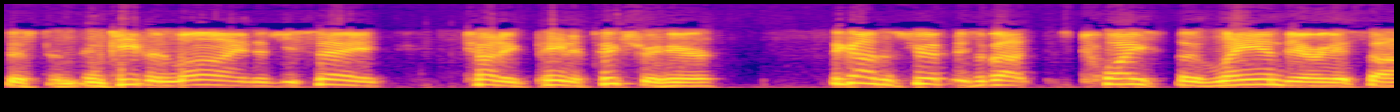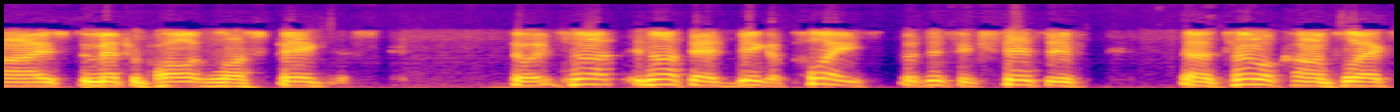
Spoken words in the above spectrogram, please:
system. And keep in mind, as you say, trying to paint a picture here, the Gaza Strip is about twice the land area size to metropolitan Las Vegas. So it's not not that big a place, but this extensive uh, tunnel complex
